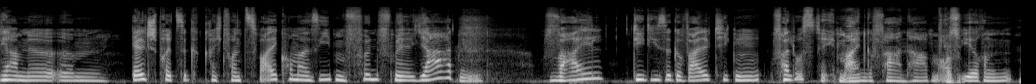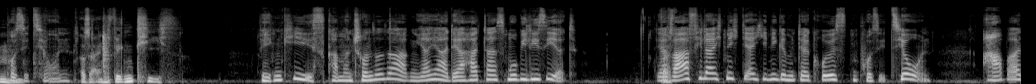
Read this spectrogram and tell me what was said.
Die haben eine ähm, Geldspritze gekriegt von 2,75 Milliarden, weil die diese gewaltigen Verluste eben eingefahren haben also, auf ihren mh. Positionen. Also eigentlich wegen Keith. Wegen Kies, kann man schon so sagen. Ja, ja, der hat das mobilisiert. Der Was? war vielleicht nicht derjenige mit der größten Position, aber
